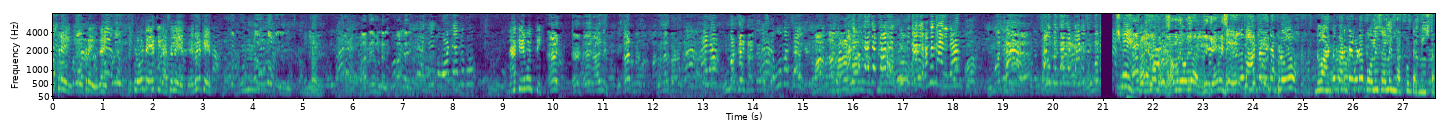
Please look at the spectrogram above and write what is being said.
అప్పుడే అప్పుడే రైట్. ఇప్పుడు ఓటు ఏకి అసలు ఎవరికే నేను మాట్లాడేటప్పుడు నువ్వు అడ్డుపడితే కూడా పోలీసు వాళ్ళు నేను పట్టుకుంటారు నీ ఇష్టం.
